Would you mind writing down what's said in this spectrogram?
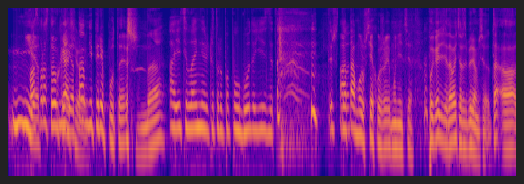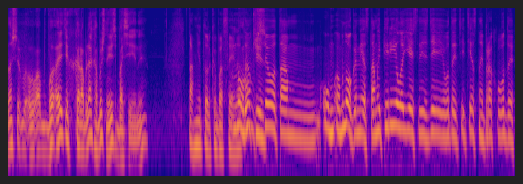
Нет, Вас просто укачивает. Нет, там не перепутаешь. Да. А эти лайнеры, которые по полгода ездят. Ты что? А там у всех уже иммунитет. Погодите, давайте разберемся. Та- а, значит, в этих кораблях обычно есть бассейны. Там не только бассейн. Ну, там руки. все, там много мест. Там и перила есть везде, и вот эти тесные проходы,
